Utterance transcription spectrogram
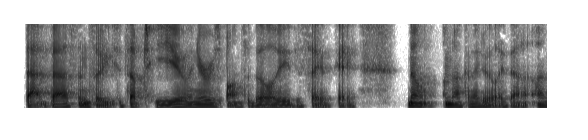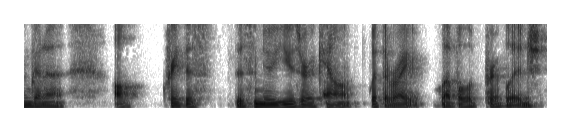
that best. And so it's up to you and your responsibility to say, okay, no, I'm not going to do it like that. I'm going to, I'll create this, this new user account with the right level of privilege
